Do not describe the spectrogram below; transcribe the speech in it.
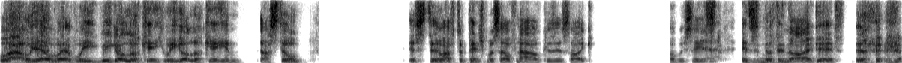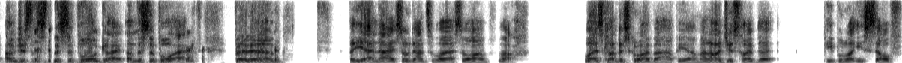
Well, yeah, we we got lucky. We got lucky, and I still I still have to pinch myself now because it's like obviously it's Yeah. it's nothing that I did. I'm just the, the support guy. I'm the support act. But um, but yeah, no, it's all down to her. So I've well, words can't describe how happy I am, and I just hope that people like yourself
